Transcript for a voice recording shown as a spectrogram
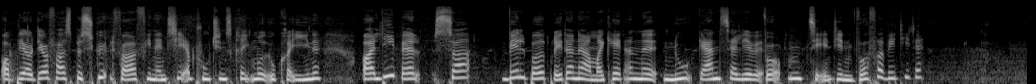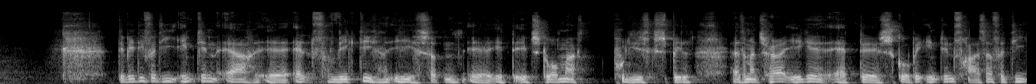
og bliver jo derfor også beskyldt for at finansiere Putins krig mod Ukraine. Og alligevel så vil både britterne og amerikanerne nu gerne sælge våben til Indien. Hvorfor vil de det? Det vil de, fordi Indien er øh, alt for vigtig i sådan øh, et, et stormagt politisk spil. Altså man tør ikke at øh, skubbe Indien fra sig, fordi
